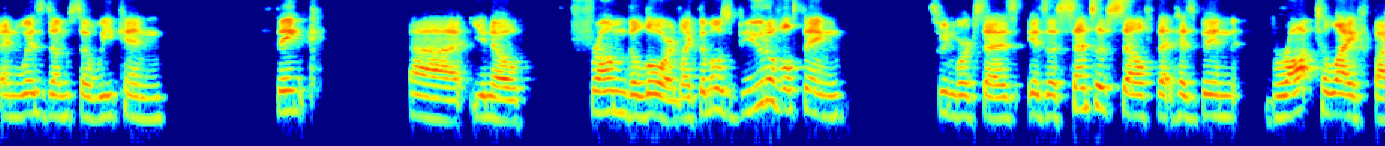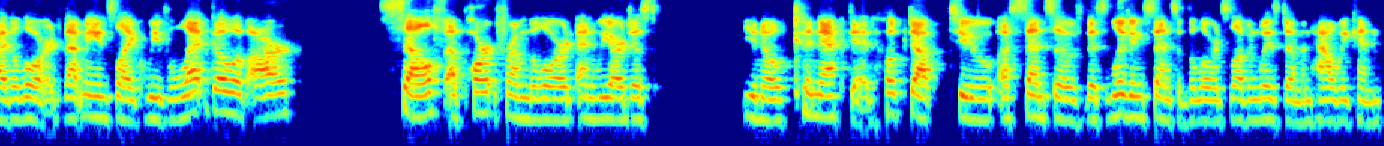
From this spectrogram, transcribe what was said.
and wisdom so we can think uh you know from the lord. Like the most beautiful thing swedenborg says is a sense of self that has been brought to life by the lord. That means like we've let go of our self apart from the lord and we are just you know connected hooked up to a sense of this living sense of the lord's love and wisdom and how we can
